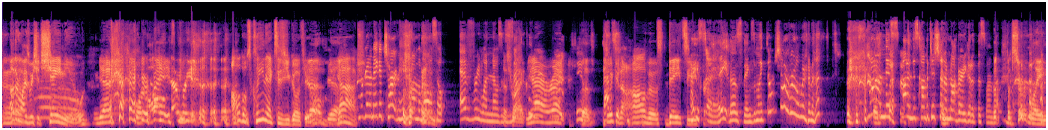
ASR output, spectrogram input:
Otherwise, we should shame you. yeah, for you're all- right. every- all those Kleenexes you go through. Yes, oh my yes. gosh. We're gonna make a chart and hang it on the wall so everyone knows That's right. exactly. Yeah, right. That's- That's- Look at all those dates. I used to hate those things. I'm like, don't show everyone we're gonna. not on this, not in this competition. I'm not very good at this one, but but but certainly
